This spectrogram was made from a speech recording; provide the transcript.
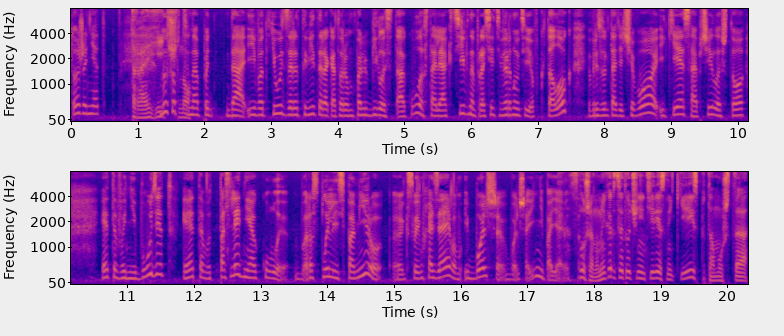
тоже нет. Трагично. Ну, собственно, по- да, и вот юзеры Твиттера, которым полюбилась эта акула, стали активно просить вернуть ее в каталог, в результате чего Икея сообщила, что этого не будет, это вот последние акулы расплылись по миру э, к своим хозяевам, и больше, больше они не появятся. Слушай, ну мне кажется, это очень интересный кейс, потому что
